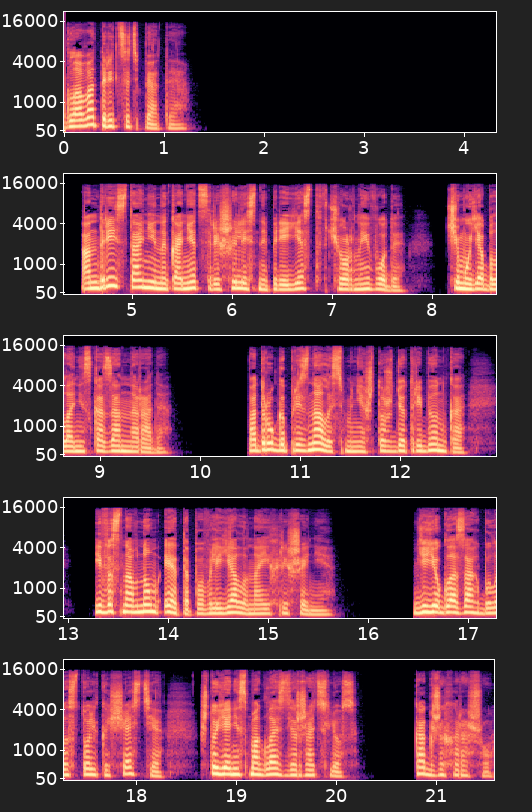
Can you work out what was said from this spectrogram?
Глава 35. Андрей с Таней наконец решились на переезд в Черные воды, чему я была несказанно рада. Подруга призналась мне, что ждет ребенка, и в основном это повлияло на их решение. В ее глазах было столько счастья, что я не смогла сдержать слез. Как же хорошо.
